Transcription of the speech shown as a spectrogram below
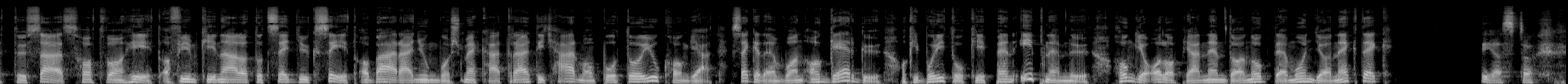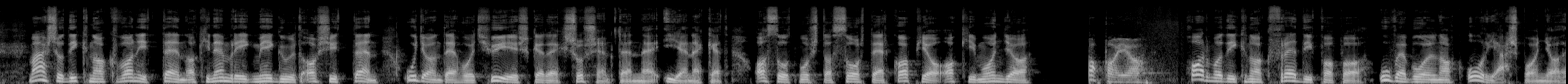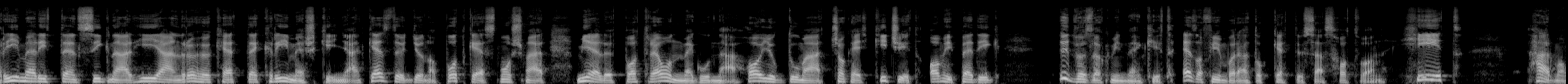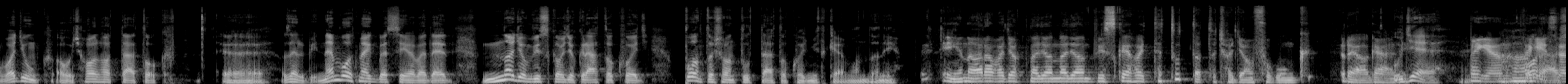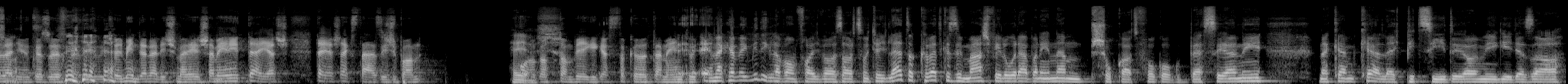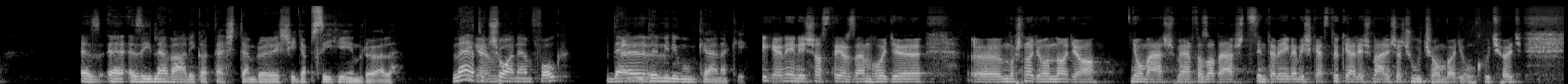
267. A filmkínálatot szedjük szét, a bárányunk most meghátrált, így hárman pótoljuk hangját. Szegeden van a Gergő, aki borítóképpen épp nem nő. Hangja alapján nem dalnok, de mondja nektek... Sziasztok! Másodiknak van itten, aki nemrég még ült asitten, ugyan de, hogy hülyéskedek, sosem tenne ilyeneket. Aszót most a Sorter kapja, aki mondja... Papaja. Harmadiknak Freddy papa, Uwe Bollnak óriás panya, rímel itten szignál hiány röhöghettek rímes kínján. Kezdődjön a podcast most már, mielőtt Patreon megunná. Halljuk dumát csak egy kicsit, ami pedig üdvözlök mindenkit. Ez a Filmbarátok 267. Hárman vagyunk, ahogy hallhattátok. Az előbbi nem volt megbeszélve, de nagyon büszke vagyok rátok, hogy pontosan tudtátok, hogy mit kell mondani. Én arra vagyok nagyon-nagyon büszke, hogy te tudtad, hogy hogyan fogunk reagálni. Ugye? Igen, ha, egészen lenyűgöző, úgyhogy minden elismerésem. Én itt teljes, teljes extázisban Helyes. hallgattam végig ezt a költeményt. Úgy... Én nekem még mindig le van fagyva az arcom, úgyhogy lehet a következő másfél órában én nem sokat fogok beszélni, nekem kell egy pici idő, amíg így ez a ez, ez így leválik a testemről, és így a pszichémről. Lehet, Igen. hogy soha nem fog, de, de minimum kell neki. Igen, én is azt érzem, hogy ö, ö, most nagyon nagy a nyomás, mert az adást szinte még nem is kezdtük el, és már is a csúcson vagyunk, úgyhogy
